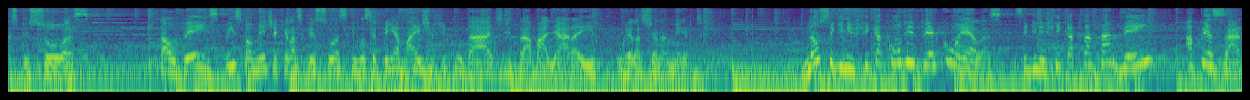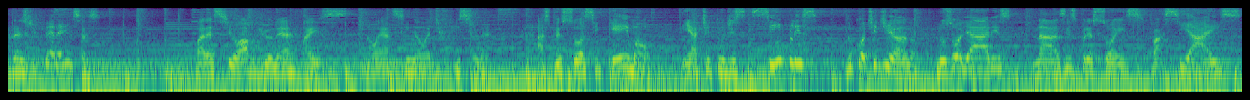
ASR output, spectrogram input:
as pessoas. Talvez, principalmente aquelas pessoas que você tenha mais dificuldade de trabalhar aí o relacionamento. Não significa conviver com elas, significa tratar bem apesar das diferenças. Parece óbvio, né? Mas não é assim não, é difícil, né? As pessoas se queimam em atitudes simples do cotidiano, nos olhares, nas expressões faciais,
